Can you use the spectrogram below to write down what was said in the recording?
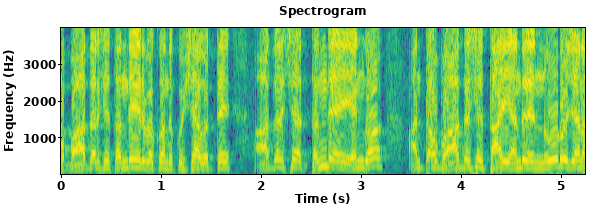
ಒಬ್ಬ ಆದರ್ಶ ತಂದೆ ಇರಬೇಕು ಅಂತ ಖುಷಿ ಆಗುತ್ತೆ. ಆದರ್ಶ ತಂದೆ ಹೆಂಗೋ ಅಂತ ಒಬ್ಬ ಆದರ್ಶ ತಾಯಿ ಅಂದರೆ ನೂರು ಜನ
